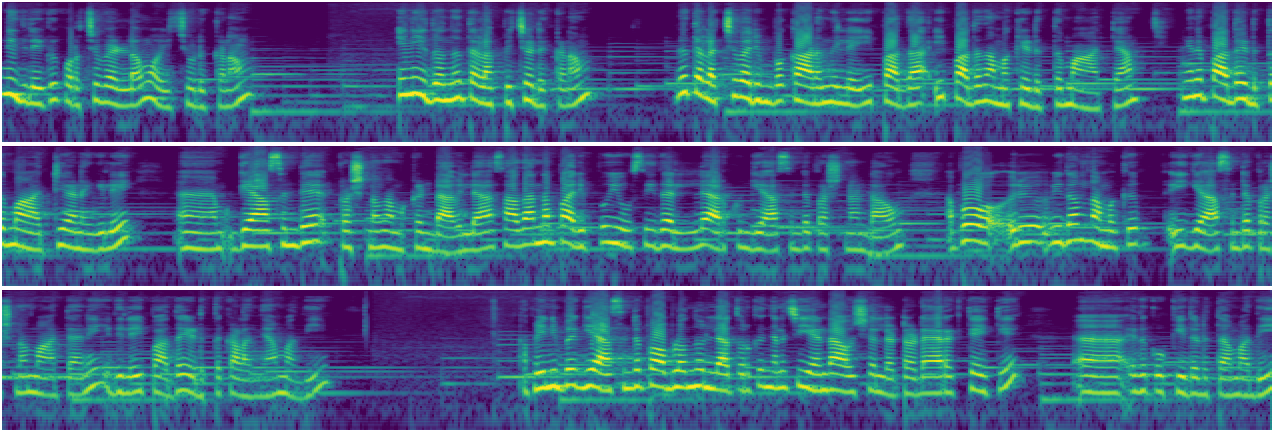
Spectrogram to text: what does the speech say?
ഇനി ഇതിലേക്ക് കുറച്ച് വെള്ളം ഒഴിച്ചു കൊടുക്കണം. ഇനി ഇതൊന്ന് തിളപ്പിച്ചെടുക്കണം. ഇത് തിളച്ച് വരുമ്പോൾ കാണുന്നില്ലേ ഈ പത ഈ പത നമുക്ക് എടുത്ത് മാറ്റാം. ഇങ്ങനെ പത എടുത്ത് മാറ്റുകയാണെങ്കിൽ ഗ്യാസിന്റെ പ്രശ്നം നമുക്ക് ഉണ്ടാവില്ല. സാധാരണ പരിപ്പ് യൂസ് ചെയ്ത എല്ലാവർക്കും ഗ്യാസിന്റെ പ്രശ്നം ഉണ്ടാവും. അപ്പോൾ ഒരു വിധം നമുക്ക് ഈ ഗ്യാസിന്റെ പ്രശ്നം മാറ്റാൻ ഇതിലെ ഈ പത എടുത്ത് കളഞ്ഞാൽ മതി. അപ്പോൾ ഇനിയിപ്പോൾ ഗ്യാസിന്റെ പ്രോബ്ലം ഒന്നും ഇല്ലാത്തവർക്ക് ഇങ്ങനെ ചെയ്യേണ്ട ആവശ്യമില്ല കേട്ടോ. ഡയറക്റ്റ് ആയിട്ട് ഇത് കുക്ക് ചെയ്തെടുത്താൽ മതി.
